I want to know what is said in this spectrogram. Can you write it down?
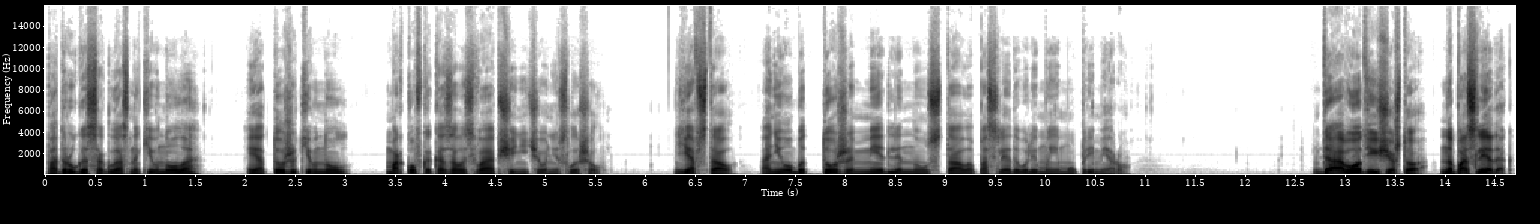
Подруга согласно кивнула, я тоже кивнул. Морковка, казалось, вообще ничего не слышал. Я встал. Они оба тоже медленно, устало последовали моему примеру. «Да, вот еще что, напоследок!»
